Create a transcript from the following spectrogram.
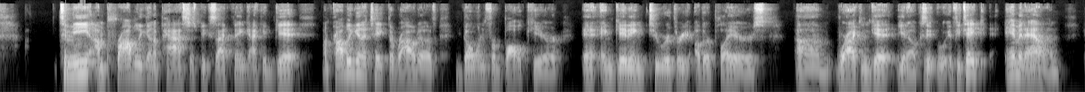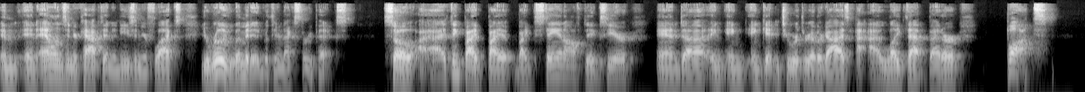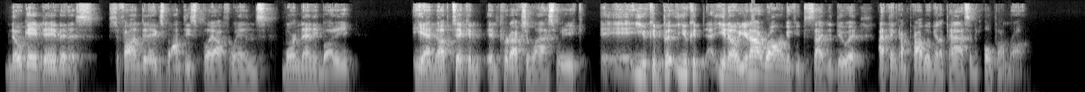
To me, I'm probably going to pass just because I think I could get. I'm probably going to take the route of going for bulk here and, and getting two or three other players um, where I can get you know because if you take him and Allen and and Allen's in your captain and he's in your flex, you're really limited with your next three picks. So I, I think by by by staying off Diggs here and uh and, and, and getting two or three other guys, I, I like that better. But no Gabe Davis, Stefon Diggs want these playoff wins more than anybody. He had an uptick in, in production last week. You could, you could, you know, you're not wrong if you decide to do it. I think I'm probably going to pass and hope I'm wrong.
